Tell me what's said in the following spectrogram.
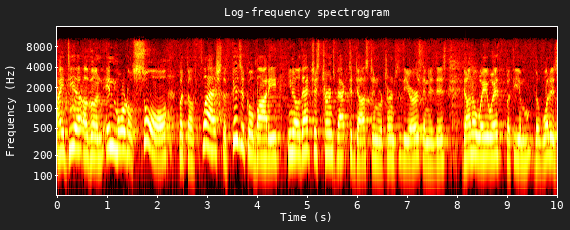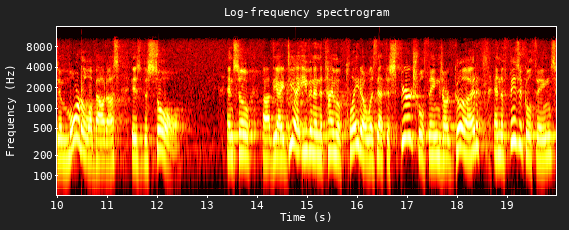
idea of an immortal soul, but the flesh, the physical body, you know, that just turns back to dust and returns to the earth and it is done away with. But the, the what is immortal about us is the soul. And so uh, the idea, even in the time of Plato, was that the spiritual things are good and the physical things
